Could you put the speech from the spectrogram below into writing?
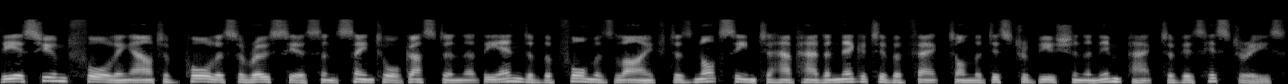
The assumed falling out of Paulus Orosius and Saint Augustine at the end of the former's life does not seem to have had a negative effect on the distribution and impact of his histories.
